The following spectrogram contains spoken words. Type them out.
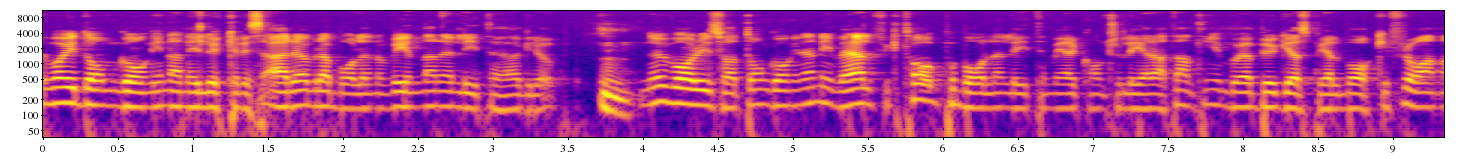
Det var ju de gångerna ni lyckades erövra bollen och vinna den lite högre upp. Mm. Nu var det ju så att de gångerna ni väl fick tag på bollen lite mer kontrollerat, antingen börja bygga spel bakifrån,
